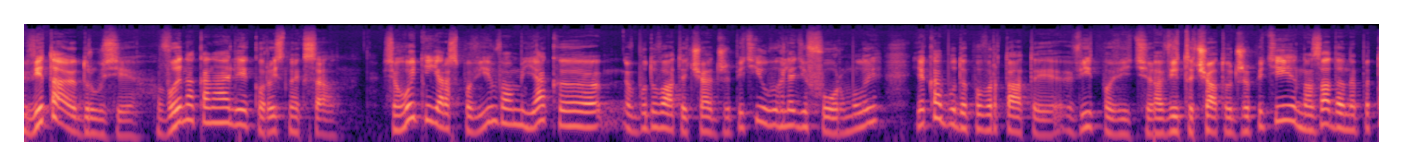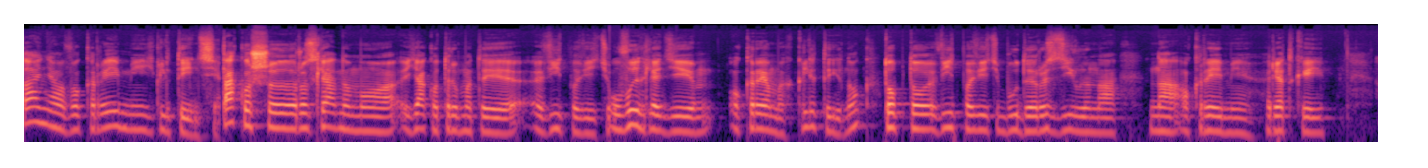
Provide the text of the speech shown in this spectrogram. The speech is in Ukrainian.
Вітаю, друзі! Ви на каналі Корисно Excel. Сьогодні я розповім вам, як е, вбудувати чат GPT у вигляді формули, яка буде повертати відповідь е, від чату GPT на задане питання в окремій клітинці. Також е, розглянемо, як отримати відповідь у вигляді окремих клітинок, тобто відповідь буде розділена на окремі рядки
